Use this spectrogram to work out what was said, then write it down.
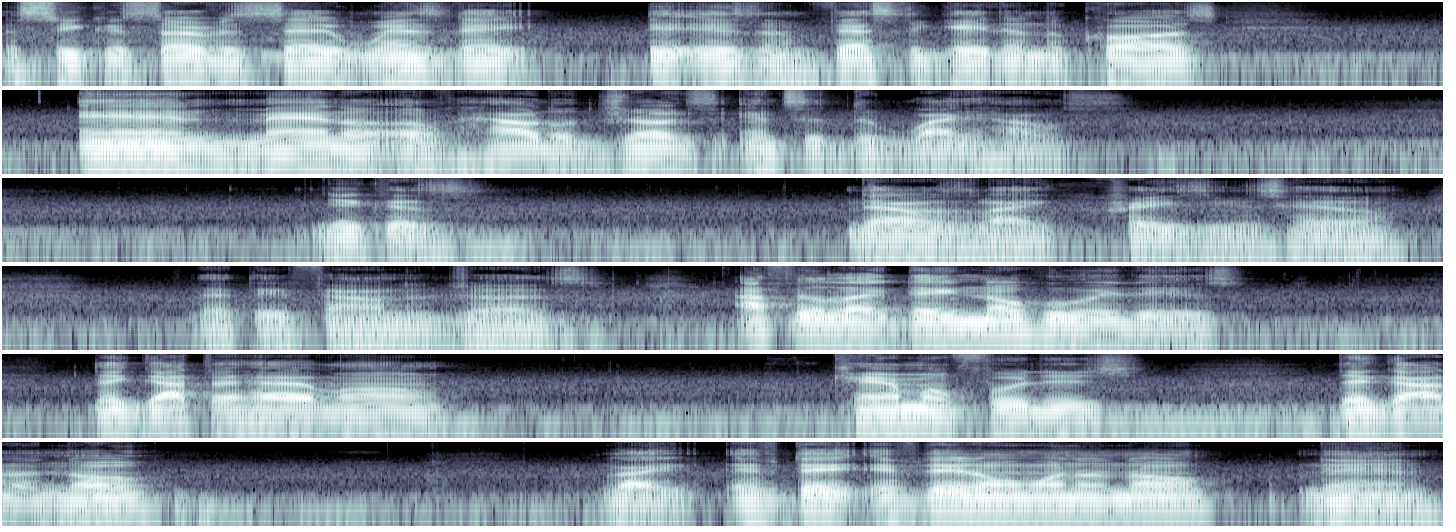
The Secret Service said Wednesday it is investigating the cause and manner of how the drugs entered the White House. Yeah, because that was like crazy as hell that they found the drugs. I feel like they know who it is. They got to have um camera footage they gotta know. Like if they if they don't want to know, then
